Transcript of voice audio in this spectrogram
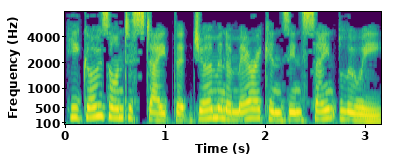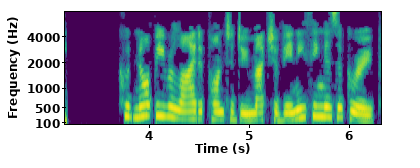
He goes on to state that German Americans in St. Louis could not be relied upon to do much of anything as a group.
